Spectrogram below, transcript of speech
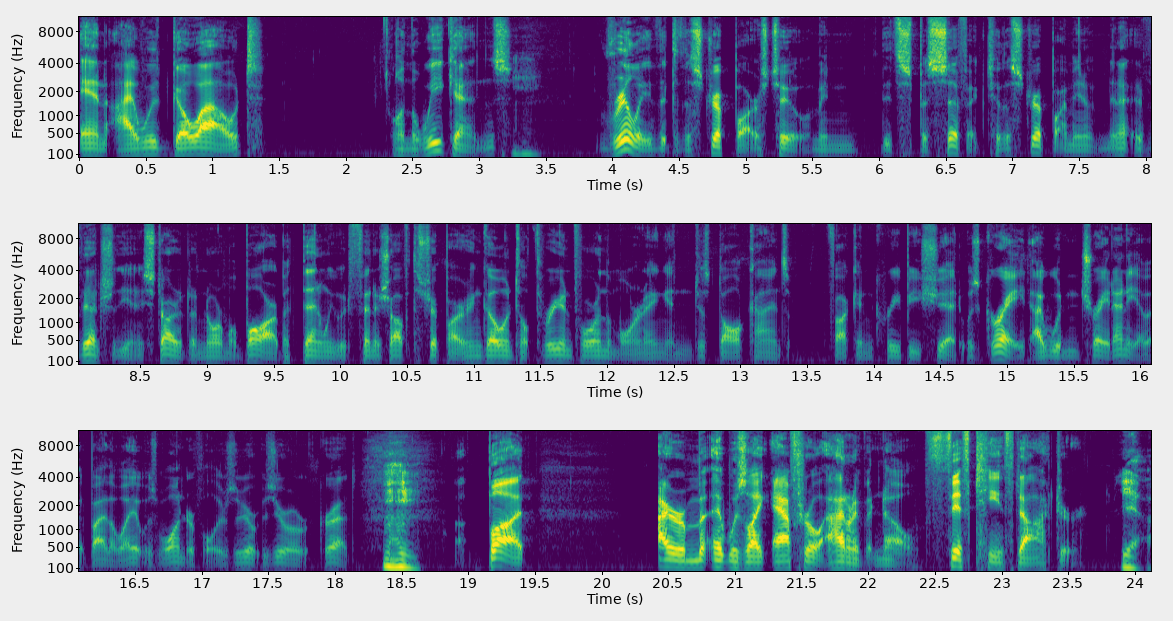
and I would go out on the weekends, really the, to the strip bars too. I mean, it's specific to the strip bar. I mean, eventually you know, started a normal bar, but then we would finish off at the strip bar and go until three and four in the morning, and just all kinds of fucking creepy shit. It was great. I wouldn't trade any of it, by the way. It was wonderful. There's zero, zero regrets. Uh, but I rem- it was like after I don't even know fifteenth doctor, Yeah.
